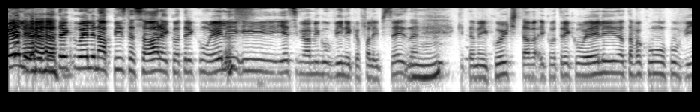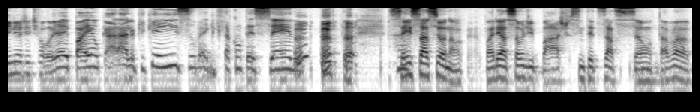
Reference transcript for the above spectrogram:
ele, eu encontrei com ele na pista essa hora, encontrei com ele e, e esse meu amigo Vini, que eu falei pra vocês, né? Uhum. Que também curte, tava, encontrei com ele, eu tava com, com o Vini e a gente falou: E aí, pai, caralho, o que que é isso, velho? O que, que tá acontecendo? Puta, sensacional, cara. Variação de baixo, sintetização, tava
